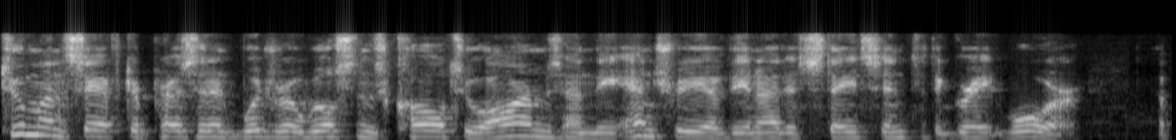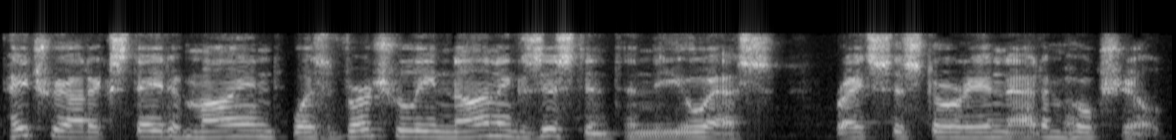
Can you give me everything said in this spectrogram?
Two months after President Woodrow Wilson's call to arms and the entry of the United States into the Great War, a patriotic state of mind was virtually non existent in the U.S., writes historian Adam Hochschild.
